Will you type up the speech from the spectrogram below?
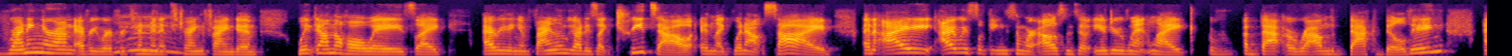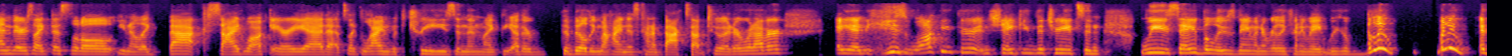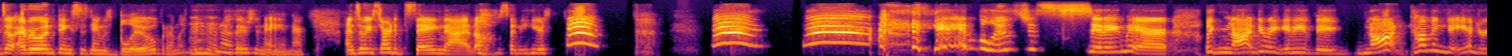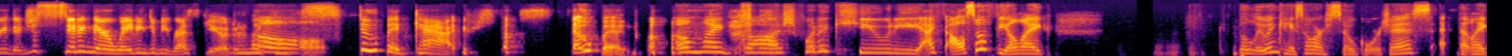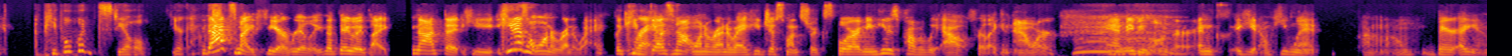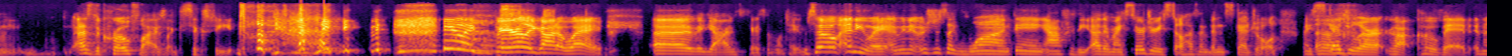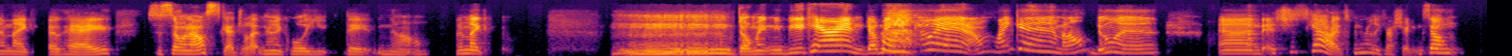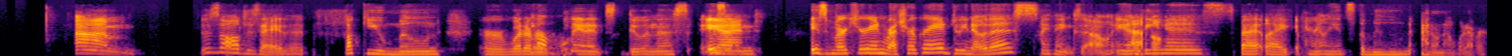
running around everywhere for 10 minutes Mm. trying to find him. Went down the hallways like everything and finally we got his like treats out and like went outside and i i was looking somewhere else and so andrew went like a back around the back building and there's like this little you know like back sidewalk area that's like lined with trees and then like the other the building behind us kind of backs up to it or whatever and he's walking through it and shaking the treats and we say baloo's name in a really funny way we go blue blue and so everyone thinks his name is blue but i'm like no no Mhm. no there's an a in there and so he started saying that and all of a sudden he hears "Ah! Ah! Ah!" and Baloo's just sitting there, like not doing anything, not coming to Andrew either, just sitting there waiting to be rescued. And I'm like, Oh. Stupid cat. You're so stupid. Oh my gosh, what a cutie. I also feel like Baloo and Queso are so gorgeous eh, that like people would steal your cat. That's my fear, really, that they would like, not that he he doesn't want to run away. Like he Right. does not want to run away. He just wants to explore. I mean, he was probably out for like an hour and maybe longer. And you know, he went, I don't know, bare. You I mean, as the crow flies, like six feet. he like barely got away. Uh, but yeah, I'm scared someone will take him. So anyway, I mean, it was just like one thing after the other. My surgery still hasn't been scheduled. My Ugh. scheduler got COVID, and I'm like, okay, so someone else schedule it. And they're like, well, you they no. And I'm like, "Mm, don't make me be a Karen. Don't make me do it. I don't like him. I don't do it. And it's just, yeah, it's been really frustrating. So, um, this is all to say that fuck you, moon, or whatever Yeah. planet's doing this. Is- and Is Mercury in retrograde? Do we know this? I think so. And Oh. Venus, but like apparently it's the moon. I don't know, whatever.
